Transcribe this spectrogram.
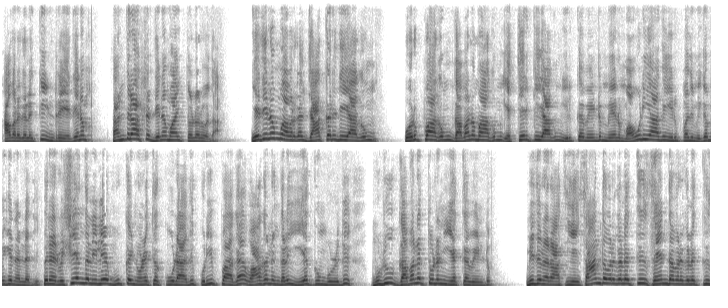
அவர்களுக்கு இன்றைய தினம் சந்திராஷ்ட தினமாய் தொடர்வதால். எதிலும் அவர்கள் ஜாக்கிரதையாகவும் பொறுப்பாகவும் கவனமாகவும் எச்சரிக்கையாகவும் இருக்க வேண்டும். மேலும் மௌனியாக இருப்பது மிக மிக நல்லது. பிறர் விஷயங்களிலே மூக்கை நுழைக்க கூடாது. குறிப்பாக வாகனங்களை இயக்கும் பொழுது முழு கவனத்துடன் இயக்க வேண்டும். மிதுன ராசியை சார்ந்தவர்களுக்கு சேர்ந்தவர்களுக்கு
